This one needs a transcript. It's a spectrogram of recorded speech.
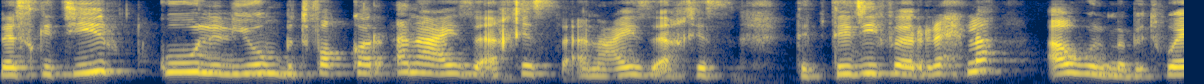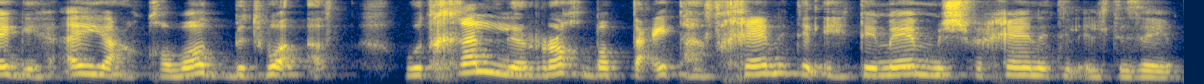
ناس كتير كل اليوم بتفكر أنا عايزة أخس أنا عايزة أخس. تبتدي في الرحلة أول ما بتواجه أي عقبات بتوقف وتخلي الرغبة بتاعتها في خانة الاهتمام مش في خانة الالتزام.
